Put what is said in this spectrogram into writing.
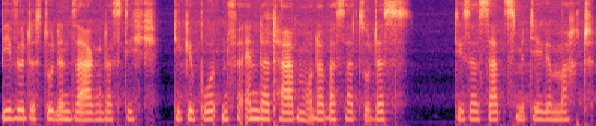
Wie würdest du denn sagen, dass dich die Geburten verändert haben oder was hat so das, dieser Satz mit dir gemacht?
